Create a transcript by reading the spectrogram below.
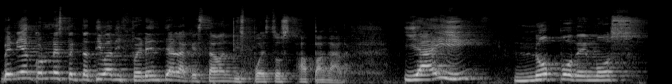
venían con una expectativa diferente a la que estaban dispuestos a pagar. Y ahí no podemos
